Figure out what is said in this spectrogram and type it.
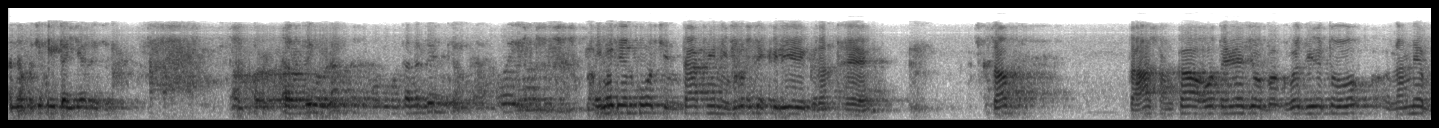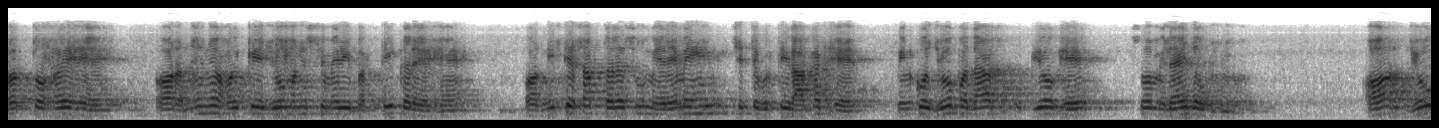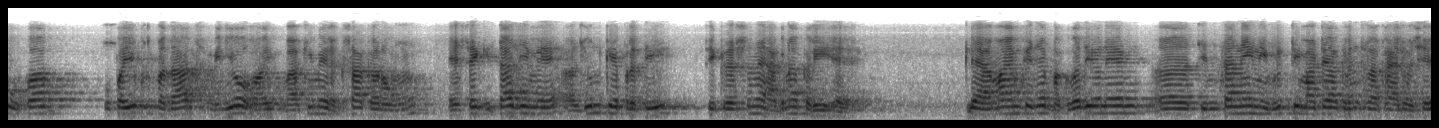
અને પછી કઈ તૈયાર છે भगवत को चिंता की निवृत्ति के लिए ग्रंथ है तब कहा शंका होते हैं जो भगवदीय तो अनन्य भक्त तो है और अनन्य हो के जो मनुष्य मेरी भक्ति करे हैं और नित्य सब तरह से मेरे में ही चित्तवृत्ति राखत है इनको जो पदार्थ उपयोग है सो मिलाई दू हूँ और जो उप उपयुक्त पदार्थ मिलियो हो बाकी मैं रक्षा करो हूँ ऐसे गीता जी में अर्जुन के प्रति श्री कृष्ण ने आज्ञा करी है એટલે આમાં એમ કે છે ભગવદીઓને ચિંતાની નિવૃત્તિ માટે આ ગ્રંથ લખાયેલો છે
